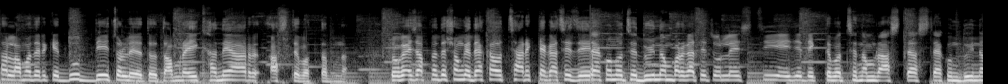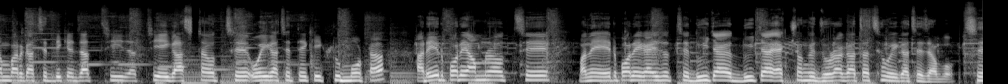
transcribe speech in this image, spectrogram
তাহলে আমাদেরকে দুধ দিয়ে চলে যেত, তো আমরা এখানে আর আসতে পারতাম না। তো গাইজ আপনাদের সঙ্গে দেখা হচ্ছে আরেকটা গাছে, যে এখন হচ্ছে দুই নাম্বার গাছে চলে এসেছি। এই যে দেখতে পাচ্ছেন আমরা আস্তে আস্তে এখন দুই নাম্বার গাছের দিকে যাচ্ছি যাচ্ছি। এই গাছটা হচ্ছে, ওই গাছের থেকে একটু মোটা। আর এরপরে আমরা হচ্ছে মানে এরপরে গাইজ হচ্ছে দুইটা দুইটা একসঙ্গে জোড়া গাছ আছে, ওই গাছে যাব। হচ্ছে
